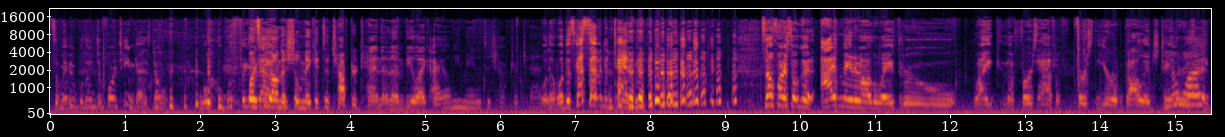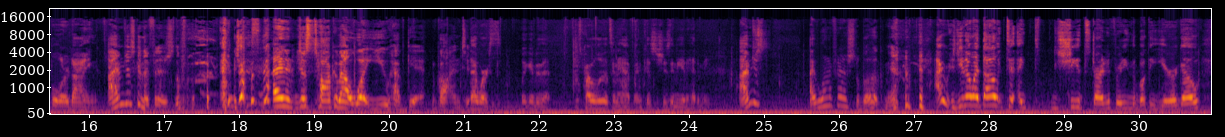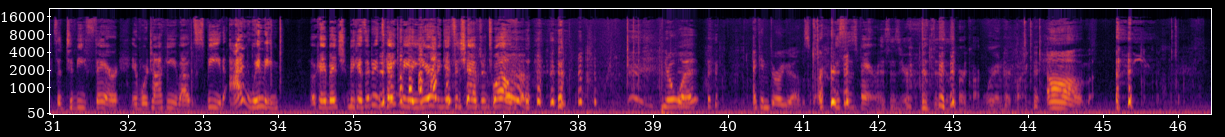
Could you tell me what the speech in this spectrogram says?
So maybe we'll do it to 14, guys. Don't. We'll, we'll figure Let's be honest, she'll make it to chapter 10 and then be like, I only made it to chapter 10. Well, then we'll discuss 7 to 10. so far, so good. I've made it all the way through, like, the first half of first year of college. You know what? people are dying. I'm just going to finish the book Just- and just talk about what you have get, gotten to. that works. We can do that. That's probably what's going to happen because she's going to get ahead of me. I'm just, I want to finish the book, man. I, you know what though? To, I, she had started reading the book a year ago. So to be fair, if we're talking about speed, I'm winning. Okay, bitch, because it didn't take me a year to get to chapter twelve. you know what? I can throw you out of the car. this is fair. This is your. This is her car. We're in her car. um,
